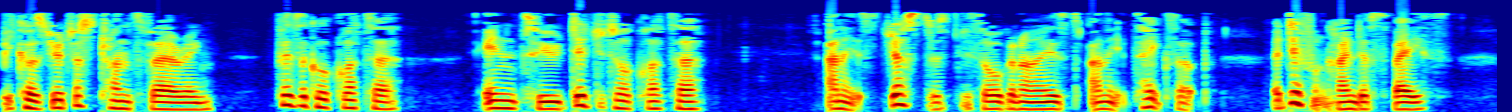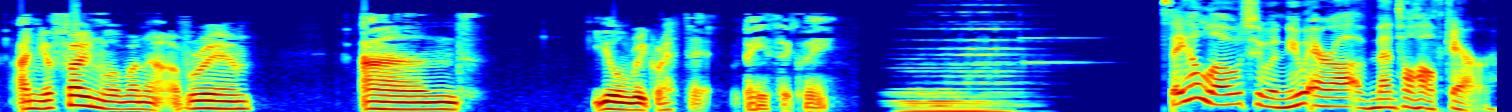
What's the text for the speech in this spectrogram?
because you're just transferring physical clutter into digital clutter and it's just as disorganized and it takes up a different kind of space and your phone will run out of room and you'll regret it, basically. Say hello to a new era of mental health care.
